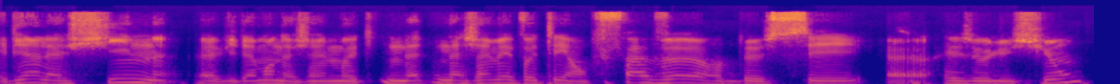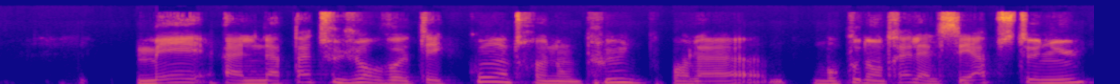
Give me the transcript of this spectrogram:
eh bien, la Chine, évidemment, n'a jamais, voté en faveur de ces euh, résolutions, mais elle n'a pas toujours voté contre non plus. Pour beaucoup d'entre elles, elle s'est abstenue.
